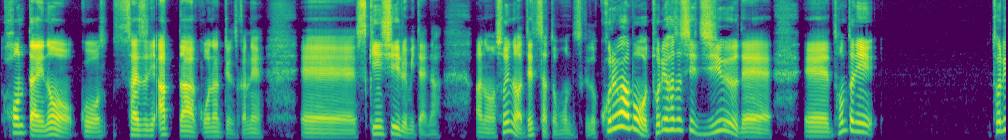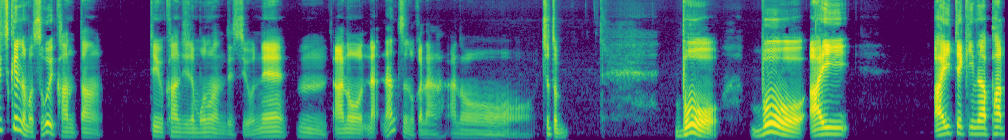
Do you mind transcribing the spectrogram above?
本体の、こう、サイズに合った、こう、なんていうんですかね、えー、スキンシールみたいな、あの、そういうのは出てたと思うんですけど、これはもう取り外し自由で、えー、本当に、取り付けるのもすごい簡単っていう感じのものなんですよね。うん。あの、な、なんつうのかな。あのー、ちょっと、某、某愛、愛的なパッ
